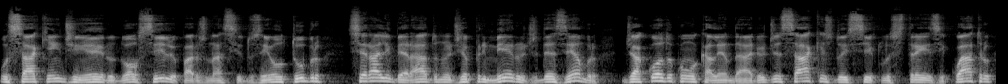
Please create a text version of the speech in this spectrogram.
O saque em dinheiro do auxílio para os nascidos em outubro será liberado no dia 1 de dezembro, de acordo com o calendário de saques dos ciclos 3 e 4,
